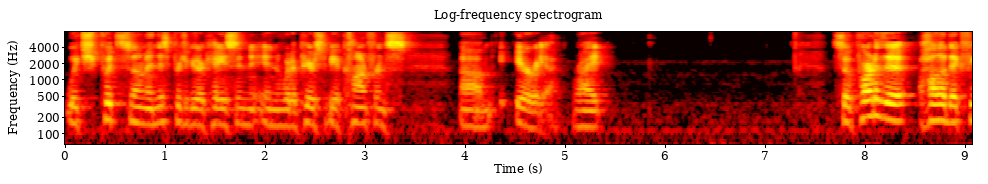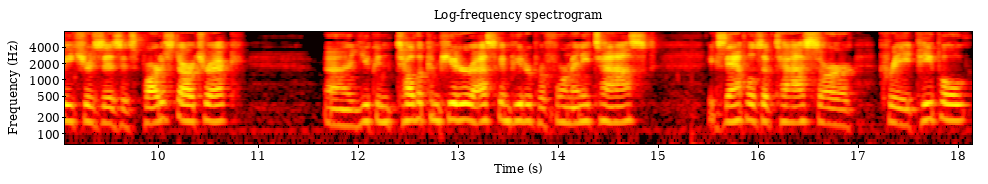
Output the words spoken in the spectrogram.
which puts them in this particular case in, in what appears to be a conference um, area, right? So part of the holodeck features is it's part of Star Trek. Uh, you can tell the computer, ask the computer, perform any task. Examples of tasks are create people,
